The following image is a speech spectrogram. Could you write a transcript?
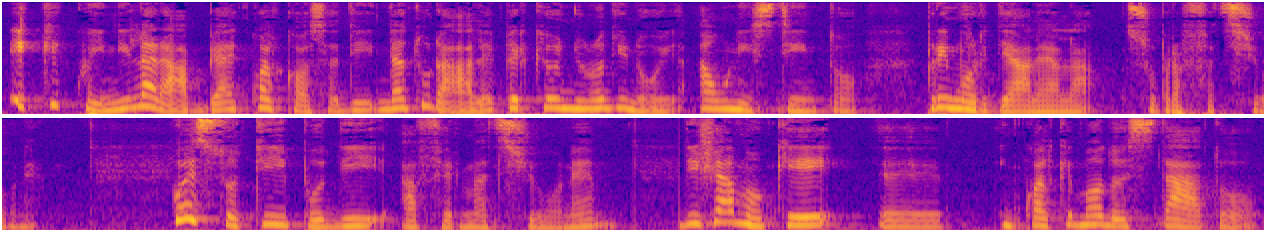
e che quindi la rabbia è qualcosa di naturale perché ognuno di noi ha un istinto primordiale alla sopraffazione. Questo tipo di affermazione diciamo che eh, in qualche modo è stato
